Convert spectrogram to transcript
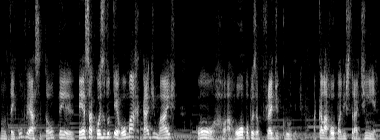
não tem conversa. Então, tem, tem essa coisa do terror marcar demais com a roupa, por exemplo, Fred Krueger. Aquela roupa listradinha,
